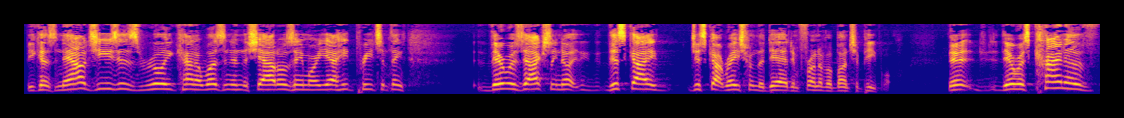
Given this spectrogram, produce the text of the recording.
Because now Jesus really kind of wasn't in the shadows anymore. Yeah, he'd preach some things. There was actually no, this guy just got raised from the dead in front of a bunch of people. There, there was kind of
